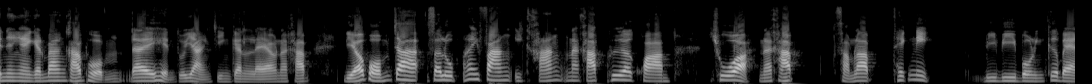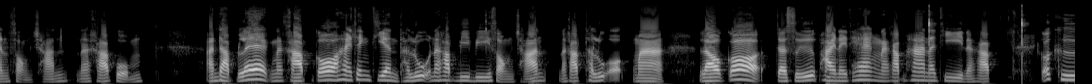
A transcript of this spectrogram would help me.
เป็นยังไงกันบ้างครับผมได้เห็นตัวอย่างจริงกันแล้วนะครับ เดี๋ยวผมจะสรุปให้ฟังอีกครั้งนะครับ เพื่อความชัวร์นะครับสำหรับเทคนิค BB Bollinger Band 2 ชั้นนะครับผม อันดับแรกนะครับก็ให้แท่งเทียนทะลุนะครับ BB 2 ชั้นนะครับทะลุออกมาแล้วก็จะซื้อภายในแท่งนะครับ 5 นาทีนะครับ ก็คือ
